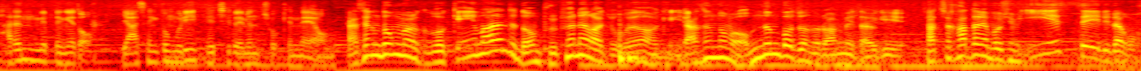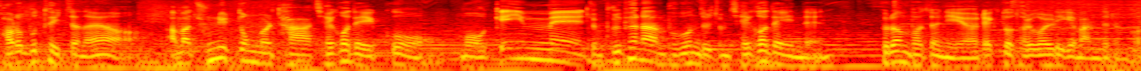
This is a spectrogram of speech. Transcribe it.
다른 맵 등에도 야생동물이 배치되면 좋겠네요. 야생동물 그거 게임하는데 너무 불편해가지고요. 야생동물 없는 버전으로 합니다. 여기 좌측 하단에 보시면 ESL이라고 가로 붙어 있잖아요. 아마 중립동물 다 제거돼 있고 뭐 게임에 좀 불편한 부분들 좀 제거돼 있는 그런 버전이에요. 렉도 덜 걸리게 만드는 거.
